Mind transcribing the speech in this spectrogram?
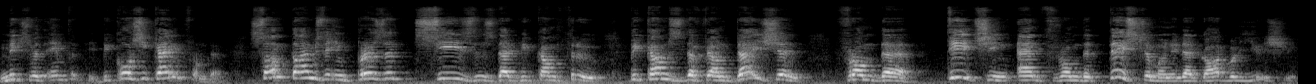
mixed with empathy. Because he came from that. Sometimes the imprisoned seasons that we come through becomes the foundation from the teaching and from the testimony that God will use you.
